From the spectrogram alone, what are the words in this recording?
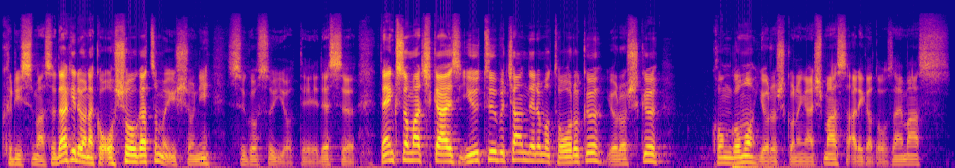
クリスマスだけではなく、お正月も一緒に過ごす予定です。Thanks so much, guys. YouTube チャンネルも登録よろしく。今後もよろしくお願いします。ありがとうございます。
